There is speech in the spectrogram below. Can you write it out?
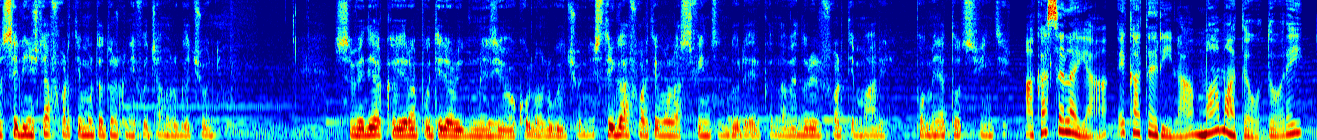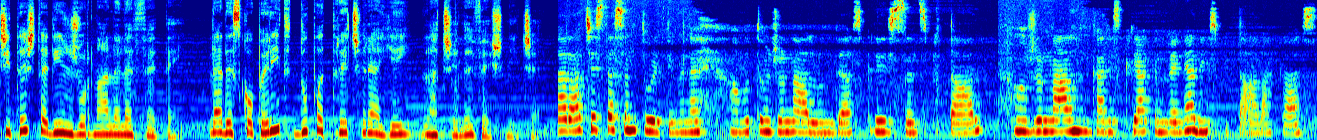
Se liniștea foarte mult atunci când îi făceam rugăciuni. Se vedea că era puterea lui Dumnezeu acolo în rugăciune. Striga foarte mult la sfinți în dureri, când avea dureri foarte mari pomenea toți sfinții. Acasă la ea, Ecaterina, mama Teodorei, citește din jurnalele fetei. Le-a descoperit după trecerea ei la cele veșnice. Dar acestea sunt ultimele. A avut un jurnal unde a scris în spital, un jurnal în care scria când venea din spital acasă.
